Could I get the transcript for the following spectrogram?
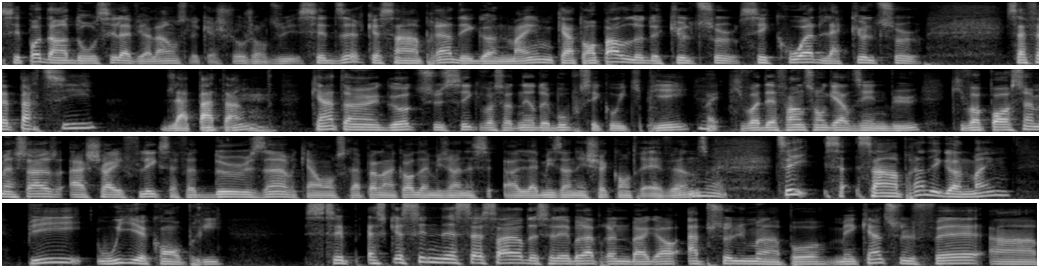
c'est pas d'endosser la violence là, que je fais aujourd'hui. C'est de dire que ça en prend des gars de même. Quand on parle là, de culture, c'est quoi de la culture? Ça fait partie de la patente. Quand tu as un gars que tu sais qui va se tenir debout pour ses coéquipiers, qui va défendre son gardien de but, qui va passer un message à Shifley, que ça fait deux ans, quand on se rappelle encore de la mise en, éche- la mise en échec contre Evans. Tu sais, ça, ça en prend des gars de même. Puis oui, il a compris. Est-ce que c'est nécessaire de célébrer après une bagarre? Absolument pas. Mais quand tu le fais en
